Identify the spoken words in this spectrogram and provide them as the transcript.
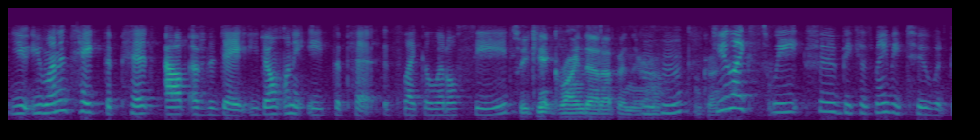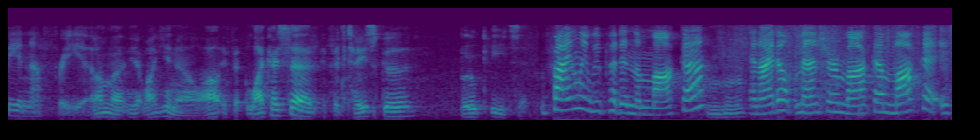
You, you want to take the pit out of the date. You don't want to eat the pit. It's like a little seed. So you can't grind that up in there. huh? hmm Okay. Do you like sweet food? Because maybe two would be enough for you. I'm a, yeah, well, you know, I'll, if it, like I said, if it tastes good, Eats it. Finally, we put in the maca. Mhm. And I don't measure maca. Maca is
